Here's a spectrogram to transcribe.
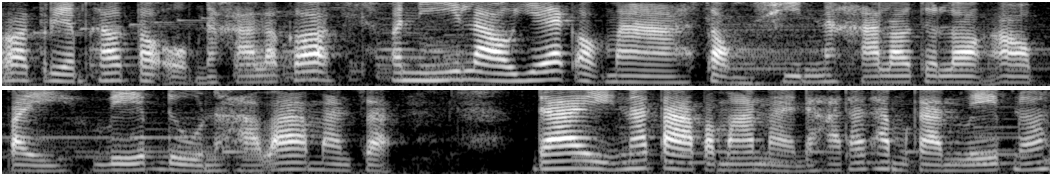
ก็เตรียมเข้าเตาอบนะคะ แล้วก็วันนี้เราแยกออกมา 2 ชิ้นนะคะ เราจะลองเอาไปเวฟดูนะคะ ว่ามันจะ ได้หน้าตาประมาณไหนนะคะ ถ้าทำการเวฟเนาะ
